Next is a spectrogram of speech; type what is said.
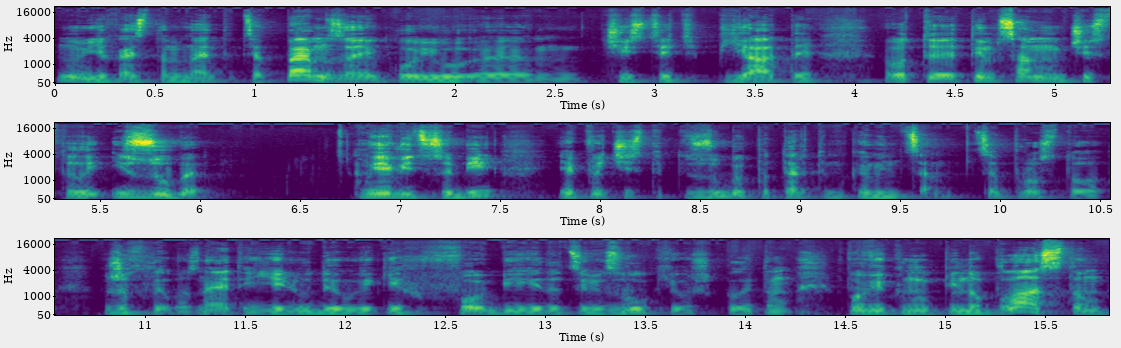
Ну, якась там, знаєте, ця пемза, якою е, чистять п'яти. От е, тим самим чистили і зуби. Уявіть собі, як ви чистите зуби потертим камінцем. Це просто жахливо. Знаєте, є люди, у яких фобії до цих звуків, коли там по вікну пінопластом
